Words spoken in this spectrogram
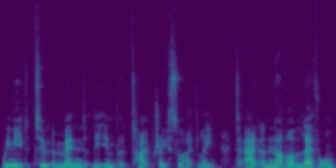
we need to amend the input type tree slightly to add another level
